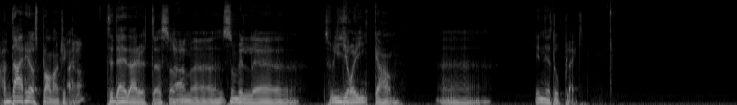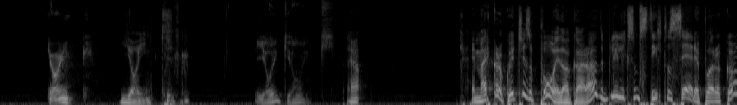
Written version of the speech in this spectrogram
Ja, der har vi planer, Chica. Ja. Til deg der ute som, eh, som vil uh, Som vil joinke han uh, inn i et opplegg. Joink. Joink. Joink, joink. Ja. Jeg merker dere ikke så på i dag, karer. Det blir liksom stilt og serie på dere.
